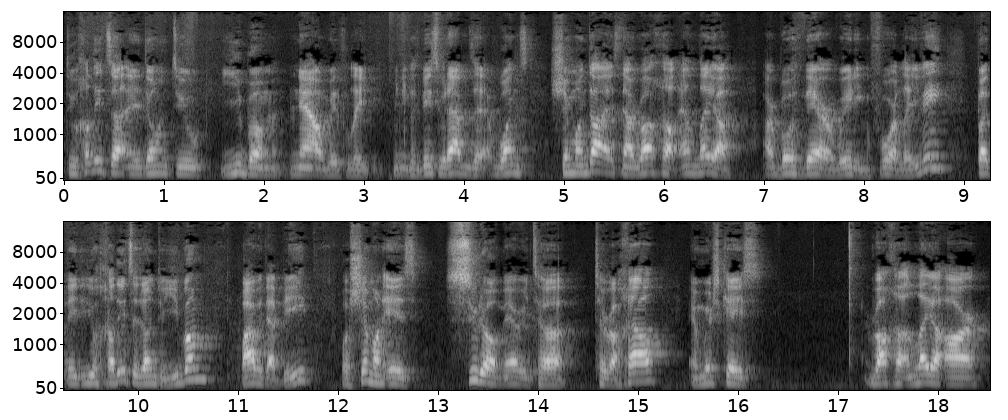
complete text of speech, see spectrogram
do chalitza and they don't do yibum now with Levi. Meaning, because basically what happens is that once Shimon dies, now Rachel and Leah are both there waiting for Levi, but they do chalitza, they don't do yibum. Why would that be? Well, Shimon is pseudo married to, to Rachel, in which case Rachel and Leah are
